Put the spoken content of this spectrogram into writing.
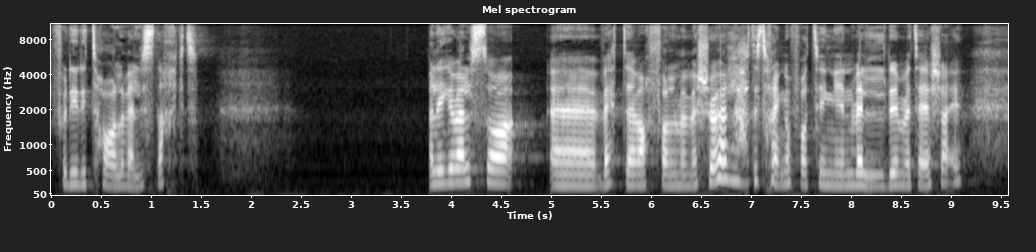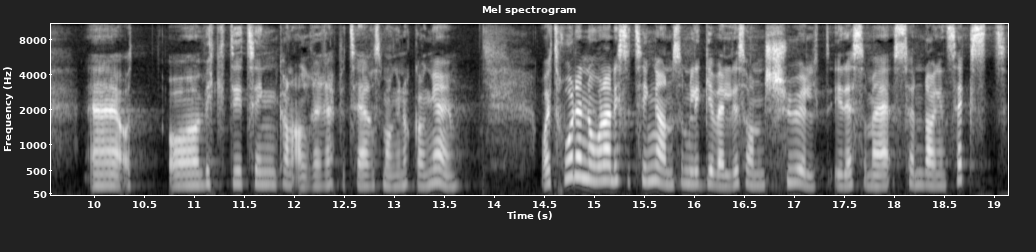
fordi de taler veldig sterkt. Allikevel så eh, vet jeg i hvert fall med meg sjøl at jeg trenger å få ting inn veldig med teskje. Eh, og, og, viktige ting kan aldri repeteres mange nok ganger. Og jeg tror det er noen av disse tingene som ligger veldig sånn skjult i det som er søndagens tekst,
